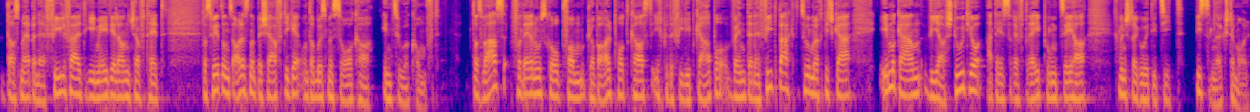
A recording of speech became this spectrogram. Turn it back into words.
dass man eben eine vielfältige Medienlandschaft hat, das wird uns alles noch beschäftigen und da muss man Sorge haben in Zukunft. Das war's von dieser Ausgabe vom Global Podcast. Ich bin der Philipp Gerber. Wenn du ein Feedback dazu möchtest geben, immer gern via studio.srf3.ch. Ich wünsche dir eine gute Zeit. Bis zum nächsten Mal.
